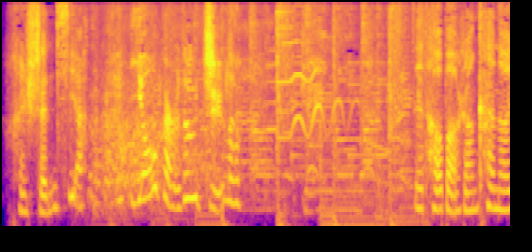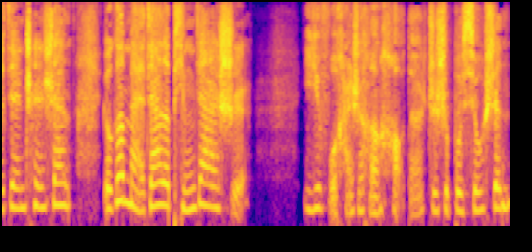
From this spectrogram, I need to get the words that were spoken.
很神气啊，腰杆都直了。在淘宝上看到一件衬衫，有个买家的评价是。衣服还是很好的，只是不修身。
